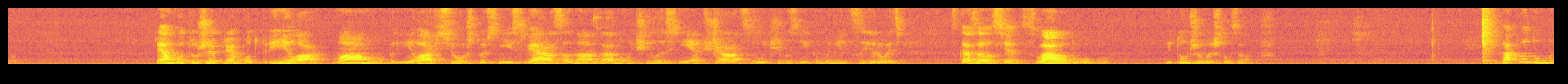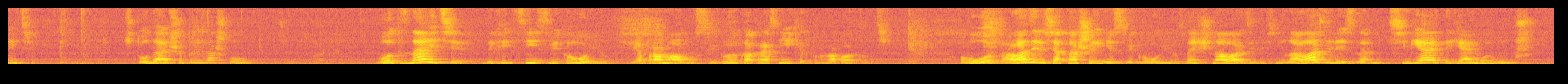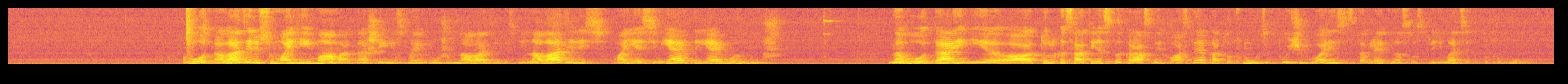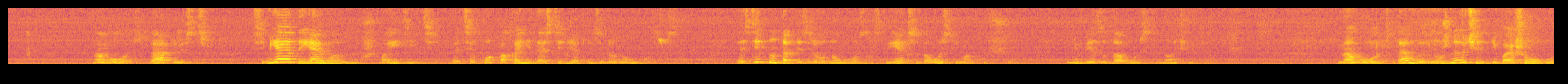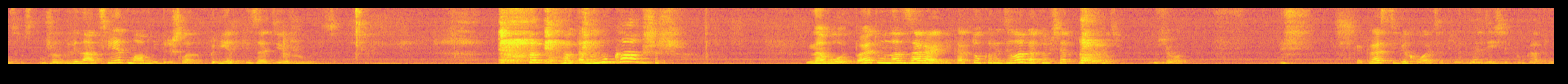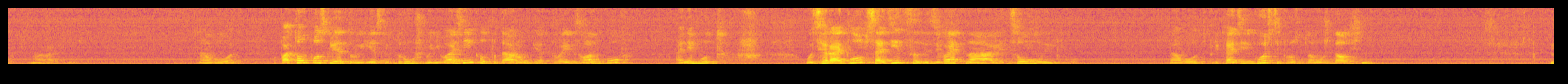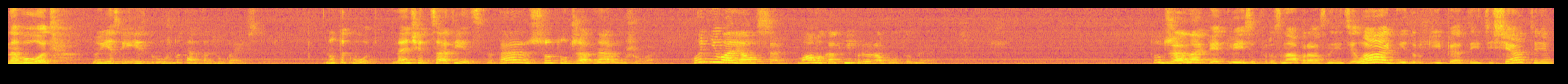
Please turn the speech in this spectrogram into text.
Прям вот уже прям вот приняла маму, приняла все, что с ней связано, да, научилась с ней общаться, научилась с ней коммуницировать. Сказала себе, слава Богу, и тут же вышла замуж. Как вы думаете, что дальше произошло? Вот знаете, да с ней свекровью. Я про маму, свекровью как раз нехер прорабатывать. Вот, наладились отношения с свекровью, значит, наладились. Не наладились, семья это я и мой муж. Вот, наладились у моей мамы отношения с моим мужем, наладились. Не наладились, моя семья это я и мой муж. Ну вот, да, и а, только, соответственно, красные хвосты, о которых мы будем позже говорить, заставляют нас воспринимать это по-другому. Ну вот, да, то есть семья это я и мой муж, мои дети, до тех пор, пока не достигли определенного возраста достигнут определенного возраста, я их с удовольствием отпущу. Или без удовольствия, ну а что делать? Ну вот, да, мы нужны очень небольшого возраста. Уже в 12 лет мама не пришла, предки задерживаются. Вот, а мы, ну как же ж? Ну вот, поэтому надо заранее, как только родила, готовься отпускать. Все. Как раз тебе хватит лет на 10 подготовки моральной. Вот. Потом после этого, если дружба не возникла по дороге от твоих звонков, они будут утирать лоб, садиться, надевать на лицо улыбку. Ну, вот, приходить в гости просто потому что должны. Ну вот, ну если есть дружба, тогда другая история. Ну так вот, значит, соответственно, да, что тут же обнаружила? Конь не валялся, мама как не проработанная. Тут же она опять лезет в разнообразные дела, одни, другие, пятые, десятые.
